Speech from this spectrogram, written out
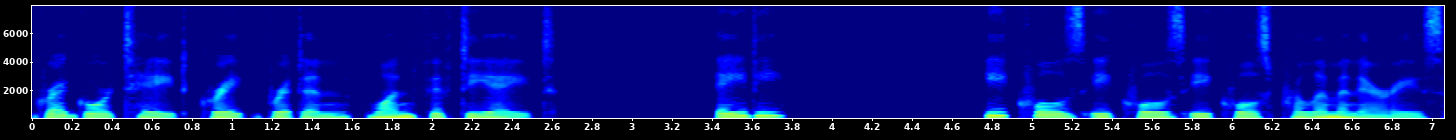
Gregor Tait Great Britain 158 80 equals equals equals preliminaries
